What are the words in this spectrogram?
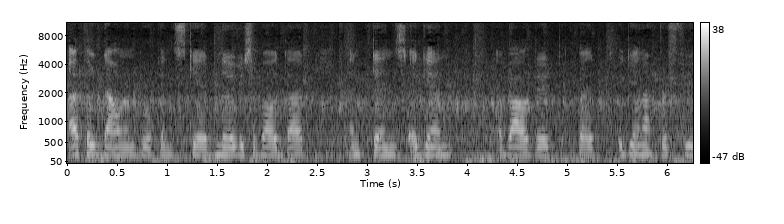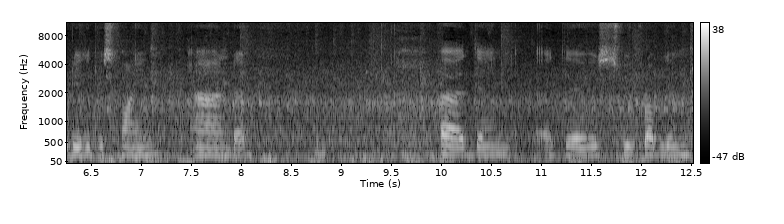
i felt down and broken scared nervous about that and tensed again about it but again after a few days it was fine and uh, uh, then uh, there was few problems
